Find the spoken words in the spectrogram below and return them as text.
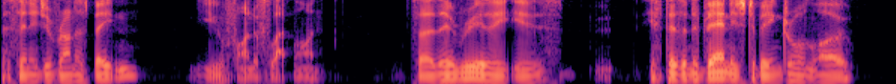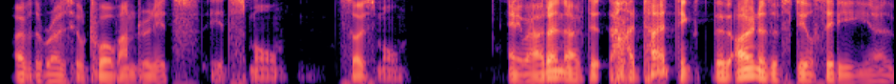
percentage of runners beaten, you'll find a flat line. So there really is, if there's an advantage to being drawn low over the Rosehill 1200, it's it's small. so small. Anyway, I don't know if the, I don't think the owners of Steel City, you know,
